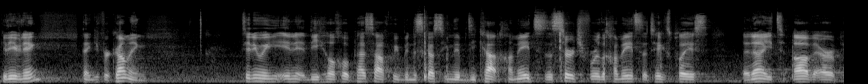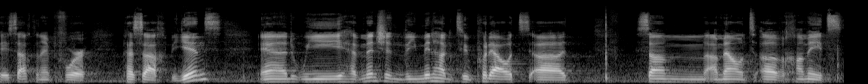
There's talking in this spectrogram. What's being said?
Good evening. Thank you for coming. Continuing in the Hilchot Pesach, we've been discussing the Bdikat Chametz, the search for the Chametz that takes place the night of Erev Pesach, the night before Pesach begins. And we have mentioned the minhag to put out uh, some amount of chametz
